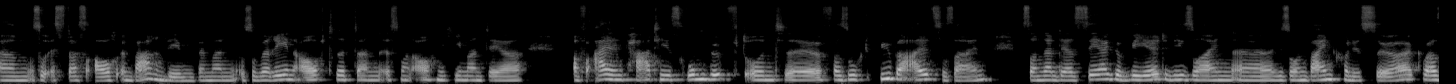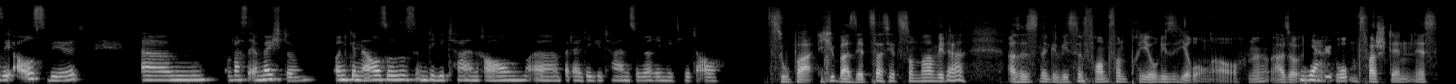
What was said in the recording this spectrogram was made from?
Ähm, so ist das auch im wahren Leben. Wenn man souverän auftritt, dann ist man auch nicht jemand, der auf allen Partys rumhüpft und äh, versucht überall zu sein, sondern der sehr gewählt wie so ein, äh, wie so ein Weinkonnoisseur quasi auswählt, ähm, was er möchte. Und genauso ist es im digitalen Raum, äh, bei der digitalen Souveränität auch. Super. Ich übersetze das jetzt nochmal wieder. Also es ist eine gewisse Form von Priorisierung auch. Ne? Also Ja. Zielgruppenverständnis,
